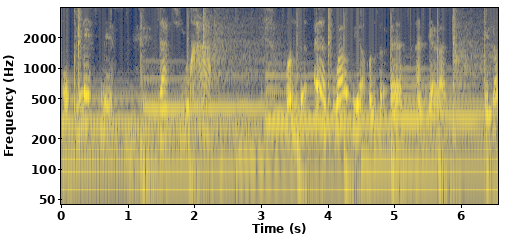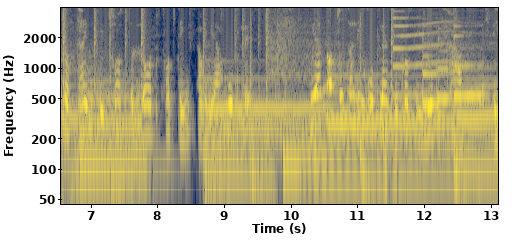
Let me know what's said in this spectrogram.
hopelessness that you have on the earth while we are on the earth, and there are a lot of times we trust the Lord for things and we are hopeless. We are not totally hopeless because we know we have a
